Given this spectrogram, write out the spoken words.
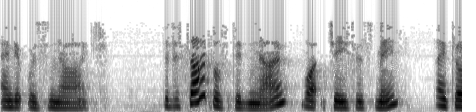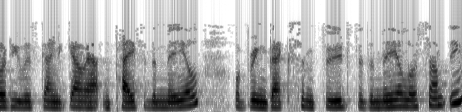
And it was night. The disciples didn't know what Jesus meant. They thought he was going to go out and pay for the meal or bring back some food for the meal or something.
